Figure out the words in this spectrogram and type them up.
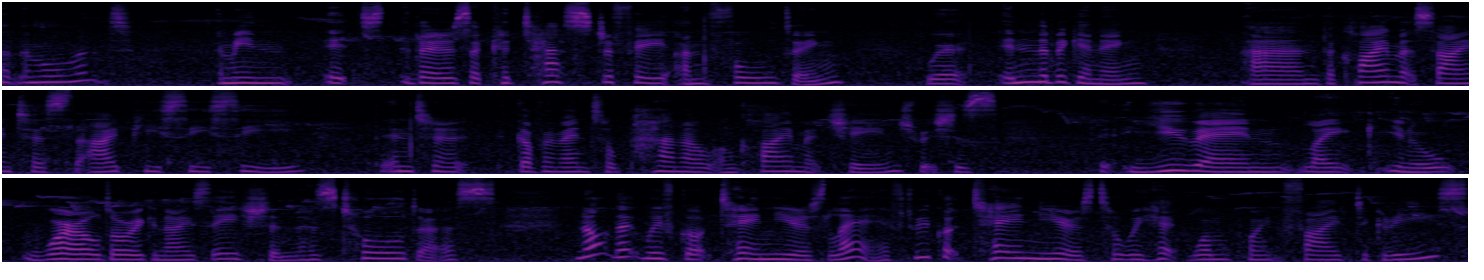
at the moment. I mean, it's there's a catastrophe unfolding. We're in the beginning, and the climate scientists, the IPCC, the Intergovernmental Panel on Climate Change, which is the UN, like, you know, world organization, has told us not that we've got 10 years left, we've got 10 years till we hit 1.5 degrees.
